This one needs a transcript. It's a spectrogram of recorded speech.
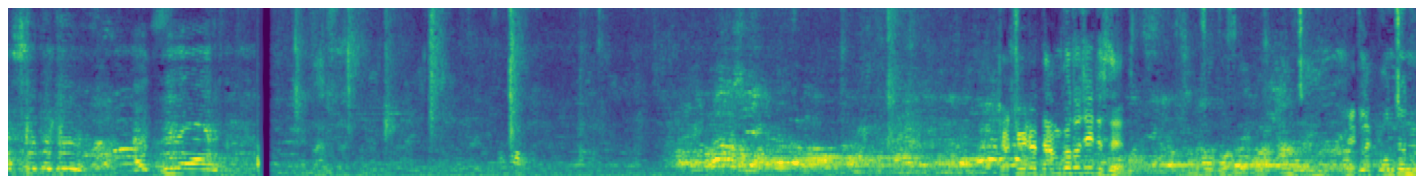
আজকে থেকে এক দাম কত চাইতেছেন? এক লাখ পঞ্চান্ন।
